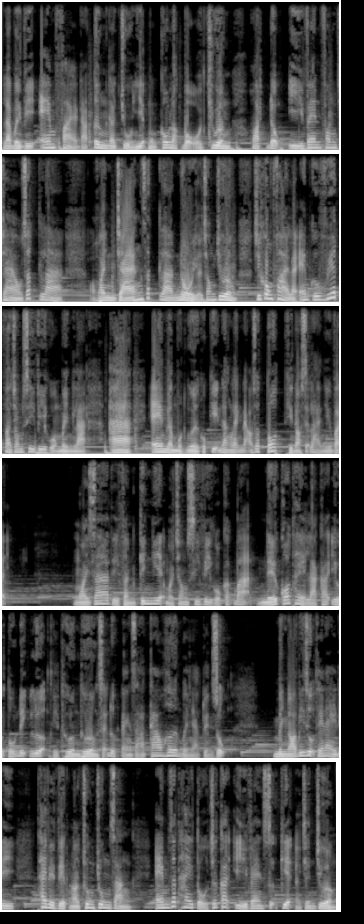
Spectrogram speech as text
là bởi vì em phải đã từng là chủ nhiệm một câu lạc bộ ở trường, hoạt động event phong trào rất là hoành tráng, rất là nổi ở trong trường, chứ không phải là em cứ viết vào trong CV của mình là à em là một người có kỹ năng lãnh đạo rất tốt thì nó sẽ là như vậy. Ngoài ra thì phần kinh nghiệm ở trong CV của các bạn nếu có thể là các yếu tố định lượng thì thường thường sẽ được đánh giá cao hơn bởi nhà tuyển dụng. Mình nói ví dụ thế này đi, thay vì việc nói chung chung rằng em rất hay tổ chức các event sự kiện ở trên trường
